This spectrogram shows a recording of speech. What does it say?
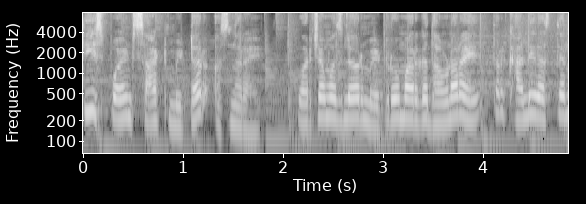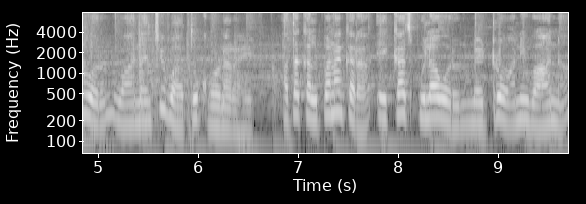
तीस पॉईंट साठ मीटर असणार आहे. वरच्या मजल्यावर मेट्रो मार्ग धावणार आहे तर खाली रस्त्यांवरून वाहनांची वाहतूक होणार आहे. आता कल्पना करा एकाच पुलावरून मेट्रो आणि वाहनं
